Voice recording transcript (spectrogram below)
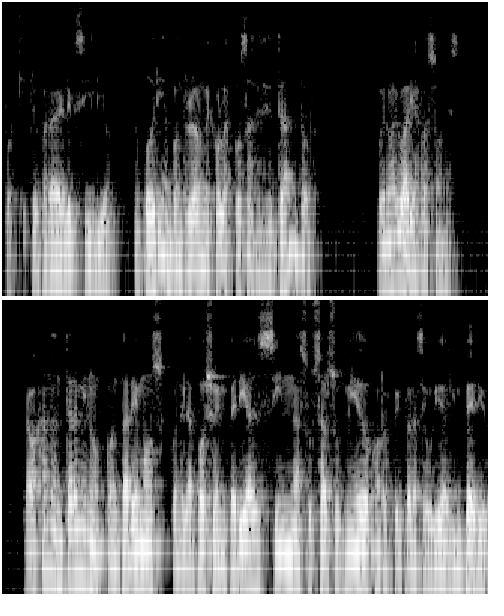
¿Por qué preparar el exilio? ¿No podrían controlar mejor las cosas desde Trantor? Bueno, hay varias razones. Trabajando en términos, contaremos con el apoyo imperial sin asusar sus miedos con respecto a la seguridad del imperio.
